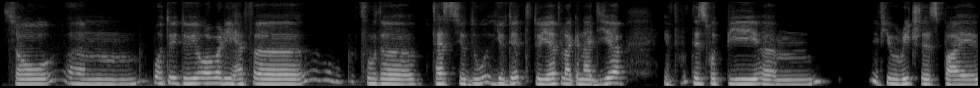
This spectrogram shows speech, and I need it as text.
So, um, what do, do you already have uh, through the tests you do you did? Do you have like an idea if this would be um, if you reach this by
